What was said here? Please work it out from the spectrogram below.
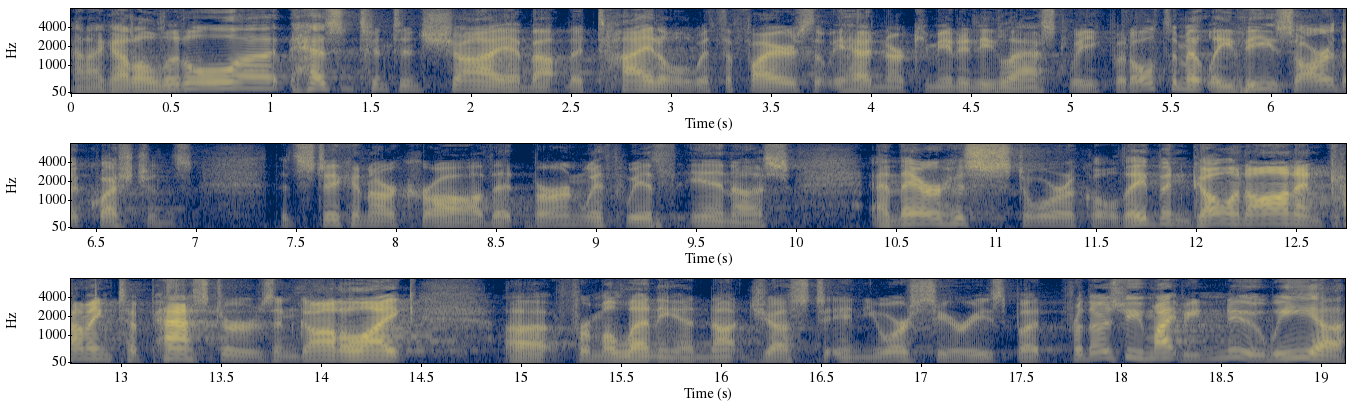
and I got a little uh, hesitant and shy about the title with the fires that we had in our community last week, but ultimately, these are the questions that stick in our craw, that burn with within us, and they are historical. They've been going on and coming to pastors and God alike uh, for millennia, not just in your series. But for those of you who might be new, we uh,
